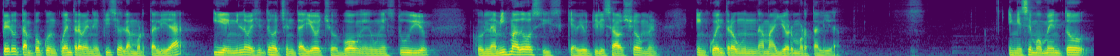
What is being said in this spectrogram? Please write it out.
pero tampoco encuentra beneficios en la mortalidad y en 1988 Bond en un estudio con la misma dosis que había utilizado Schomer encuentra una mayor mortalidad. En ese momento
